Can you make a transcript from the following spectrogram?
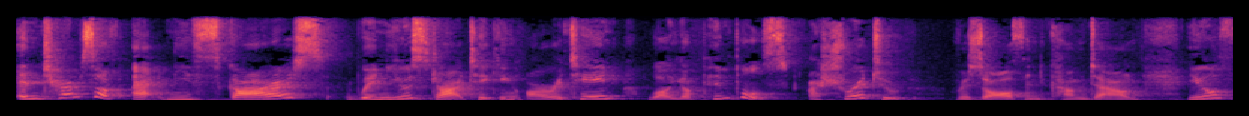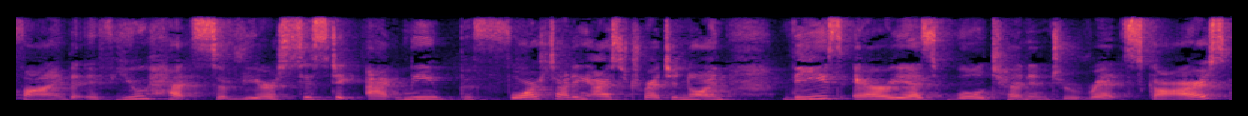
In terms of acne scars, when you start taking Oratane, well, your pimples are sure to resolve and come down, you'll find that if you had severe cystic acne before starting isotretinoin, these areas will turn into red scars.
